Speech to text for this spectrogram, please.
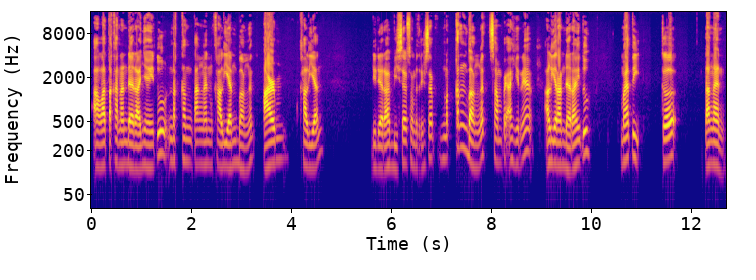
alat tekanan darahnya itu neken tangan kalian banget, arm kalian di daerah bisa sampai tricep neken banget sampai akhirnya aliran darah itu mati ke tangan.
